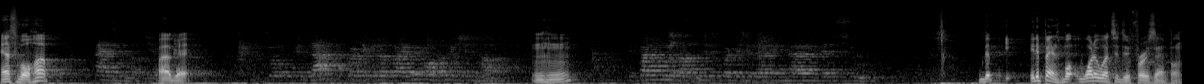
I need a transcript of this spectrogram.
Ansible Hub? Ansible Hub, yeah. Okay. So in that particular private automation hub, Mm-hmm. if I want to run this particular entire test suite, The, it depends. What, what do you want to do, for example,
